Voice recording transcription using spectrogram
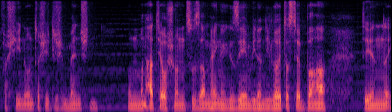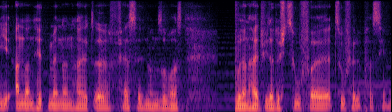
verschiedene unterschiedliche Menschen. Und man hat ja auch schon Zusammenhänge gesehen, wie dann die Leute aus der Bar den anderen Hitmen dann halt äh, fesseln und sowas. Wo dann halt wieder durch Zufall Zufälle passieren.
